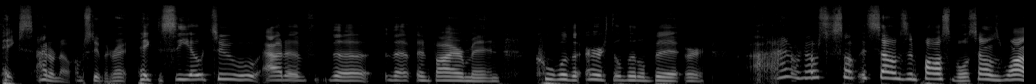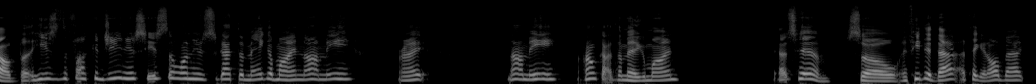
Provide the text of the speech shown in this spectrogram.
takes I don't know, I'm stupid, right? Take the CO2 out of the the environment and cool the earth a little bit or I don't know. It sounds impossible. It sounds wild, but he's the fucking genius. He's the one who's got the mega mind, not me, right? Not me. I don't got the mega mind. That's him. So if he did that, I take it all back.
